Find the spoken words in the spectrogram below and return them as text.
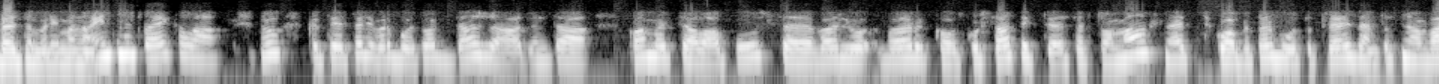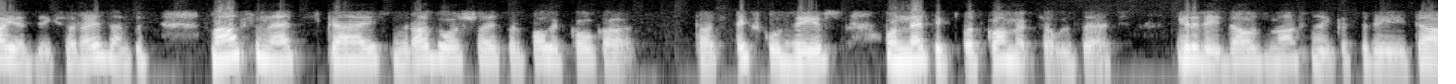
redzami arī manā internetu veikalā. Nu, tie ceļi var būt ļoti dažādi, un tā komerciālā puse var, var kaut kur satikties ar to māksliniecisko, bet varbūt pat reizēm tas nav vajadzīgs, jo reizēm tas mākslinieckais un radošais var palikt kaut kā tāds ekskluzīvs un netikt pat komercializēts. Ir arī daudz mākslinieku, kas arī tā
